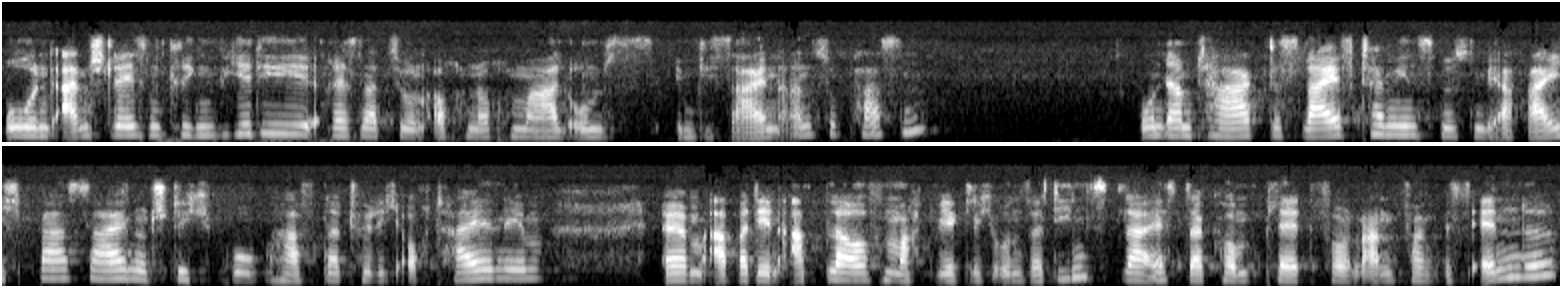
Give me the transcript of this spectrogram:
Und anschließend kriegen wir die Präsentation auch nochmal, um es im Design anzupassen. Und am Tag des Live-Termins müssen wir erreichbar sein und stichprobenhaft natürlich auch teilnehmen. Ähm, aber den Ablauf macht wirklich unser Dienstleister komplett von Anfang bis Ende.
